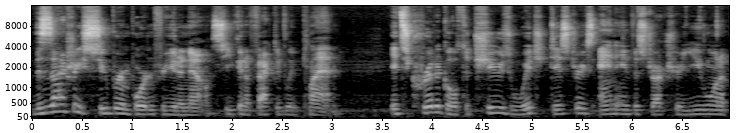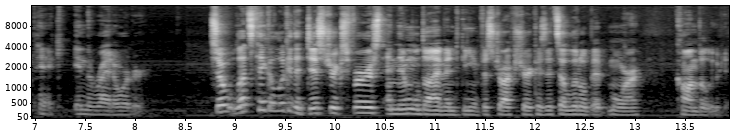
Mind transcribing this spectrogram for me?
This is actually super important for you to know so you can effectively plan. It's critical to choose which districts and infrastructure you want to pick in the right order. So let's take a look at the districts first, and then we'll dive into the infrastructure because it's a little bit more convoluted.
